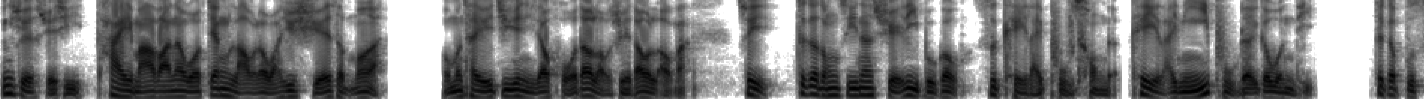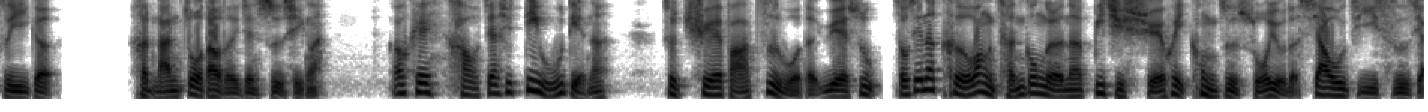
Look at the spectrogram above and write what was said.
因为觉得学习太麻烦了。我这样老了，我还去学什么啊？我们才有一句谚语叫“活到老学到老”嘛。所以这个东西呢，学历不够是可以来补充的，可以来弥补的一个问题。这个不是一个很难做到的一件事情啊。OK，好，接下去第五点呢。是缺乏自我的约束。首先呢，渴望成功的人呢，必须学会控制所有的消极思想，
